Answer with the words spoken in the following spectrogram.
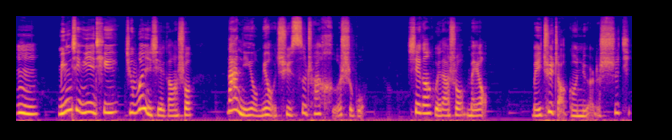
嗯，民警一听就问谢刚说：“那你有没有去四川核实过？”谢刚回答说：“没有，没去找过女儿的尸体。”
